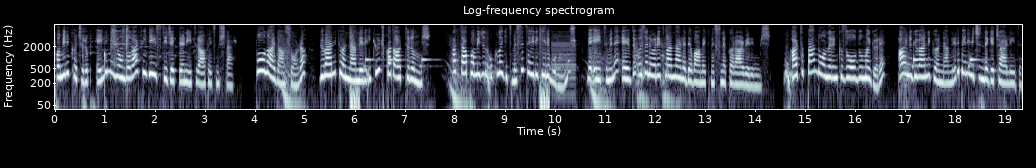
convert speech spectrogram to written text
Pamir'i kaçırıp 50 milyon dolar fidye isteyeceklerini itiraf etmişler. Bu olaydan sonra güvenlik önlemleri 2-3 kat arttırılmış. Hatta Pamir'in okula gitmesi tehlikeli bulunmuş ve eğitimine evde özel öğretmenlerle devam etmesine karar verilmiş. Artık ben de onların kızı olduğuma göre aynı güvenlik önlemleri benim için de geçerliydi.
